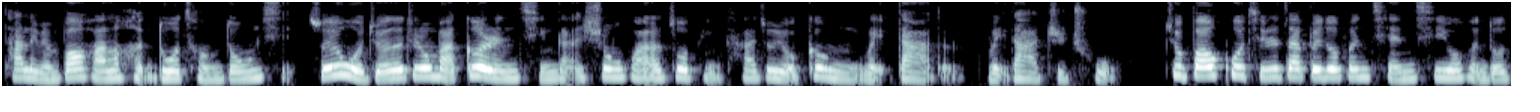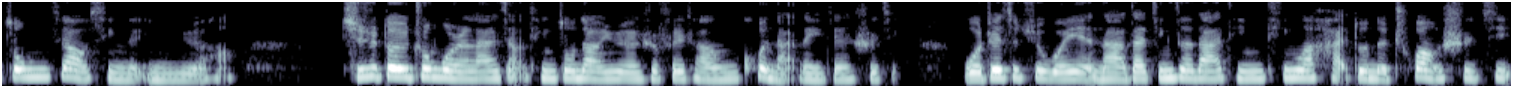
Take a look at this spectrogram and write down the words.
它里面包含了很多层东西。所以我觉得这种把个人情感升华的作品，它就有更伟大的伟大之处。就包括其实，在贝多芬前期有很多宗教性的音乐，哈，其实对于中国人来讲，听宗教音乐是非常困难的一件事情。我这次去维也纳，在金色大厅听了海顿的《创世纪》，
